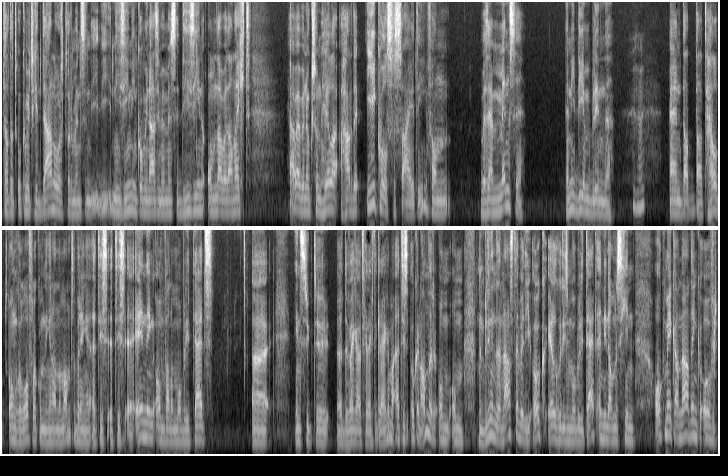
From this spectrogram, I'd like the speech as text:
dat het ook een beetje gedaan wordt door mensen die, die het niet zien, in combinatie met mensen die zien. Omdat we dan echt... Ja, we hebben ook zo'n hele harde equal society. Van, we zijn mensen. En niet die een blinde. Mm -hmm. En dat, dat helpt ongelooflijk om dingen aan de man te brengen. Het is, het is één ding om van een mobiliteits uh, instructeur uh, de weg uitgelegd te krijgen. Maar het is ook een ander om, om een blinde ernaast te hebben die ook heel goed is in mobiliteit en die dan misschien ook mee kan nadenken over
